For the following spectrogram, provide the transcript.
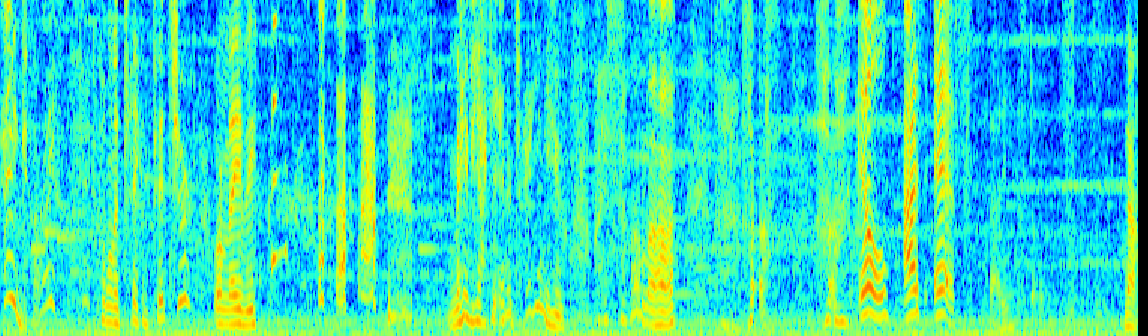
Hey guys, want to take a picture? Or maybe, maybe I can entertain you with some, uh, Ill as if. Fatty. Now,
